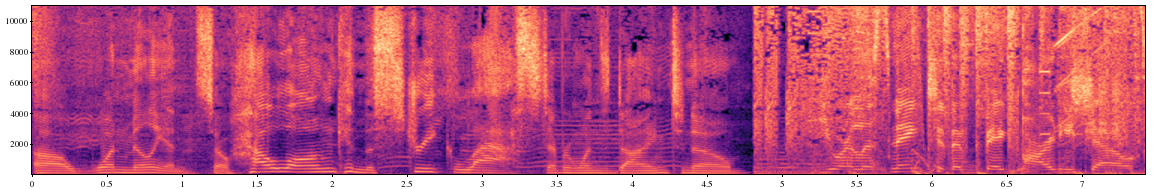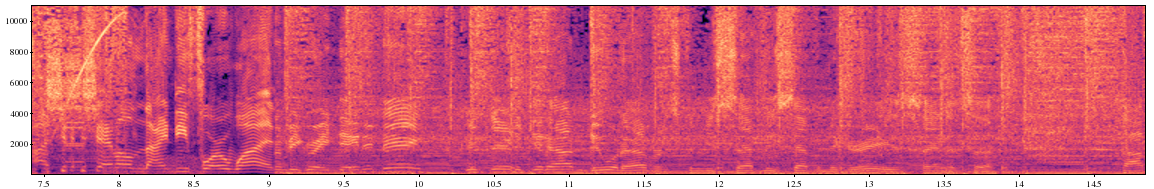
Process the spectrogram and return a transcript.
uh, one million. So how long can the streak last? Everyone's dying to know. You're listening to the Big Party Show on Channel 94.1. It'll be a great day today. Good day to get out and do whatever. It's going to be 77 degrees. and it's a Top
